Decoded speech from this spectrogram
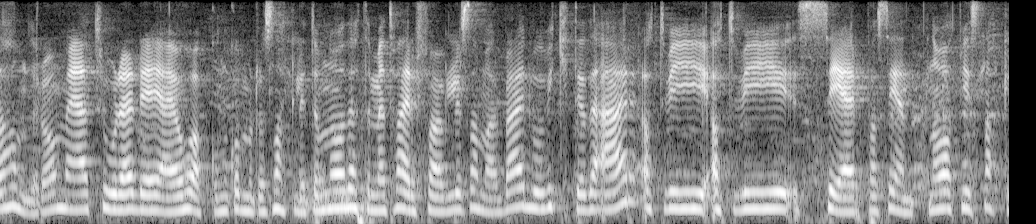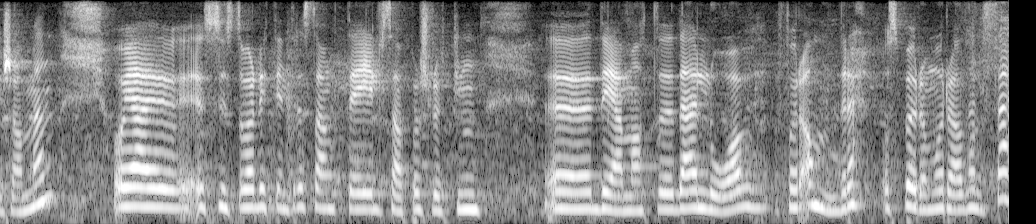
det handler om. Jeg tror det er det jeg og Håkon kommer til å snakke litt om nå. Dette med tverrfaglig samarbeid. Hvor viktig det er at vi, at vi ser pasientene og at vi snakker sammen. Og jeg, syns det var litt interessant det Ild sa på slutten. Uh, det med at det er lov for andre å spørre om oral helse.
